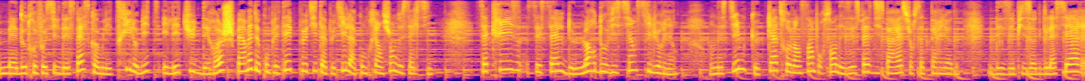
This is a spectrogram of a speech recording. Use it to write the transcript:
Mais d'autres fossiles d'espèces comme les trilobites et l'étude des roches permettent de compléter petit à petit la compréhension de celle-ci. Cette crise, c'est celle de l'ordovicien silurien. On estime que 85% des espèces disparaissent sur cette période. Des épisodes glaciaires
